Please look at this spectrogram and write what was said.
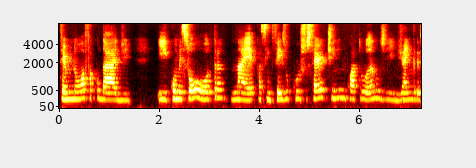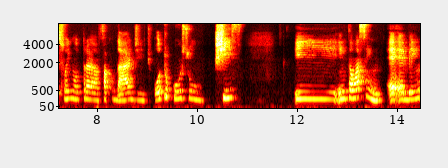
terminou a faculdade e começou outra na época, assim, fez o curso certinho em quatro anos e já ingressou em outra faculdade, tipo, outro curso X. E então, assim, é, é bem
